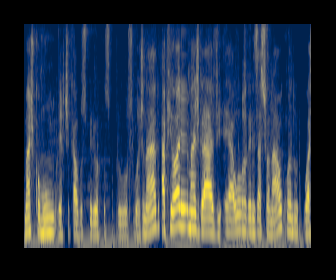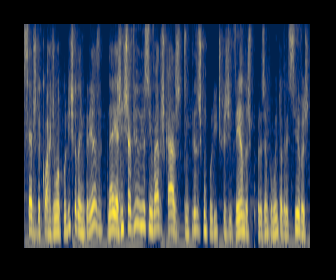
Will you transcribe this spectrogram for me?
mais comum vertical do superior para o subordinado. A pior e mais grave é a organizacional, quando o assédio decorre de uma política da empresa, né? E a gente já viu isso em vários casos, empresas com políticas de vendas, por exemplo, muito agressivas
